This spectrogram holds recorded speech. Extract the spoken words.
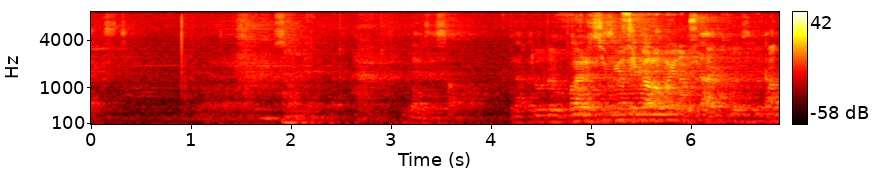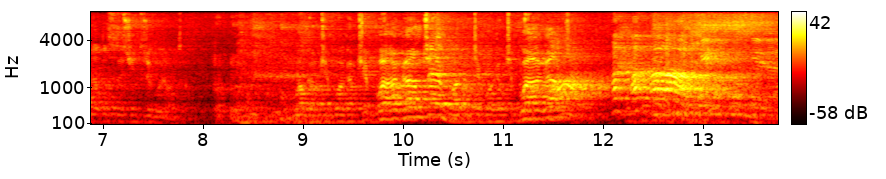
tekst e, sobie, między sobą. Nawet Który w wersji musicalowej na zrobienia- przykład tak, wypada dosyć intrygująco. Błagam cię, błagam cię, błagam cię, błagam cię, błagam cię, błagam cię. Nie. że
